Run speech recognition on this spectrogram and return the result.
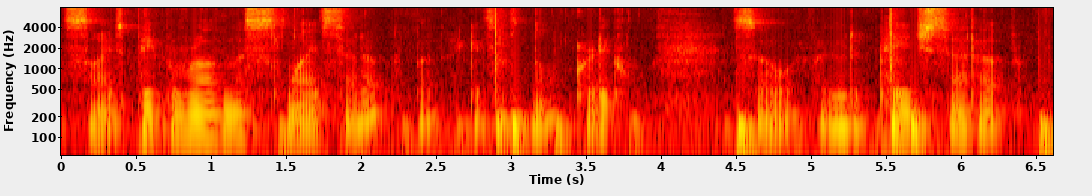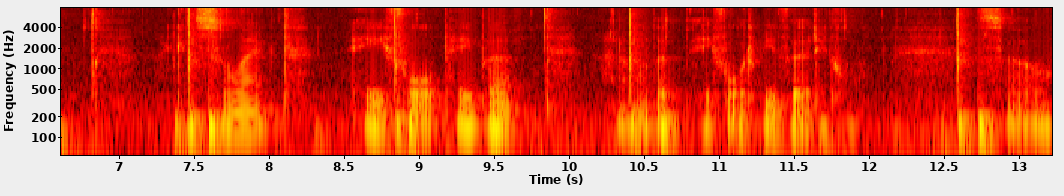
size paper rather than a slide setup, but I guess it's not critical. So if I go to page setup, I can select A4 paper, and I want the A4 to be vertical. So,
